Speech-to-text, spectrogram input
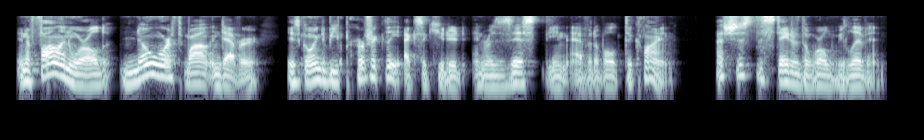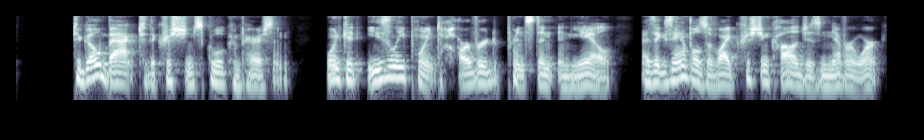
In a fallen world, no worthwhile endeavor is going to be perfectly executed and resist the inevitable decline. That's just the state of the world we live in. To go back to the Christian school comparison, one could easily point to Harvard, Princeton, and Yale as examples of why Christian colleges never work.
